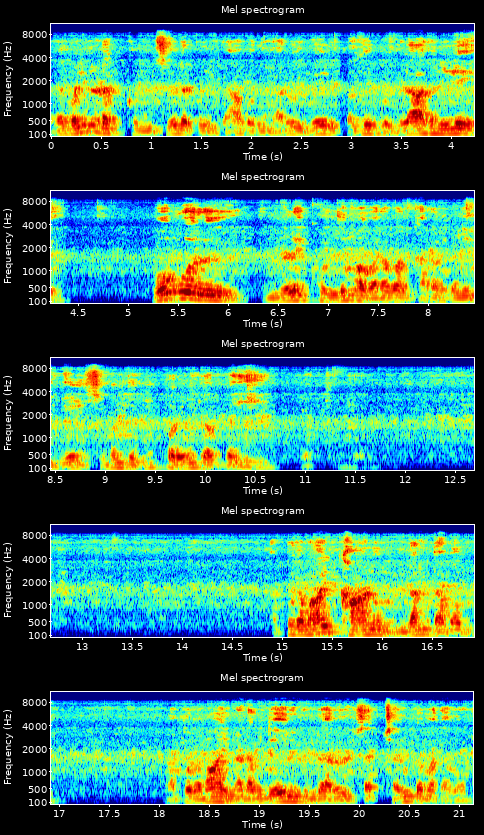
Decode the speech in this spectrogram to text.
அதன் வழி நடக்கும் சீடர்கள் யாவரும் அருள் வேல் பகிர்வு விழாதனிலே. ஒவ்வொரு நிலைக்குள்ளும் அவரவர் கரங்களில் வேல் சுமந்து நிற்பர் என்று அவ்வை அற்புதமாய் காணும் நந்தவம் அற்புதமாய் நடந்தேறுகின்ற அருள் சச்சங்கமதவம்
